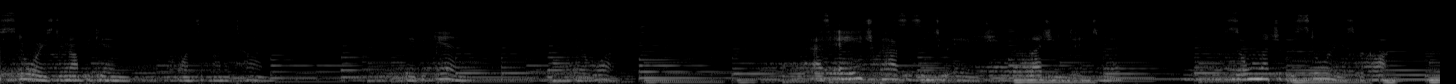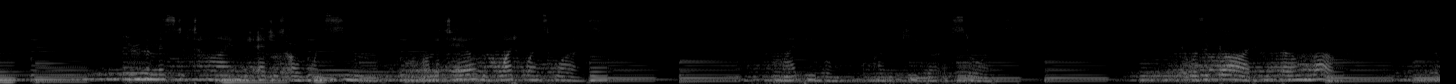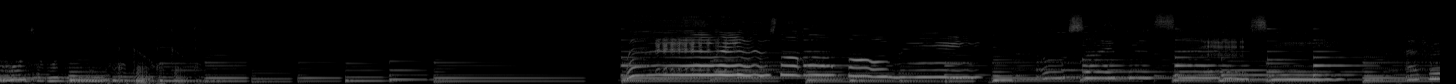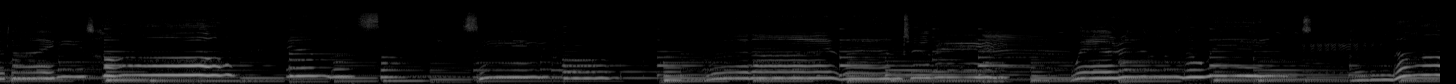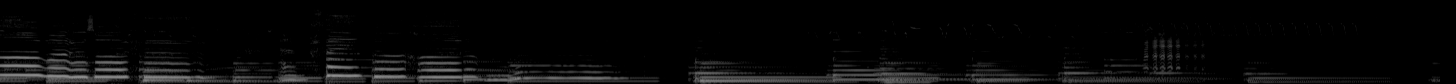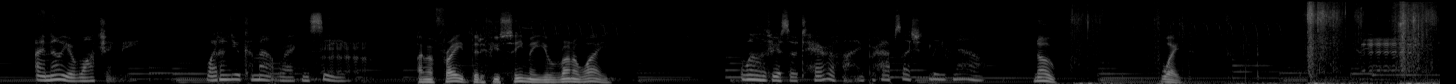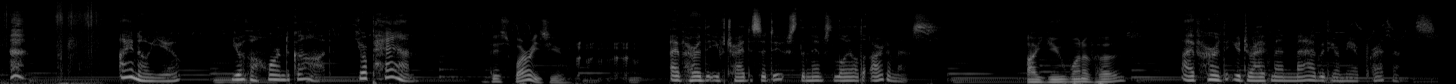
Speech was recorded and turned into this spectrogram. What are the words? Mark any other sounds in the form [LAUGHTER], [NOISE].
Oldest stories do not begin once upon a time. They begin there was. As age passes into age, legend into myth, so much of the story is forgotten. Through the mist of time, the edges are worn smooth on the tales of what once was. My people are the keeper of stories. There was a god who fell in love woman named Echo. Echo. Echo. I know you're watching me. Why don't you come out where I can see you? I'm afraid that if you see me, you'll run away. Well, if you're so terrifying, perhaps I should leave now. No. Wait. [GASPS] I know you. You're the horned god. You're Pan. This worries you. I've heard that you've tried to seduce the nymphs loyal to Artemis. Are you one of hers? I've heard that you drive men mad with your mere presence.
